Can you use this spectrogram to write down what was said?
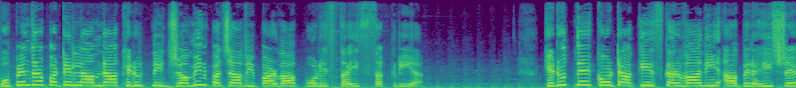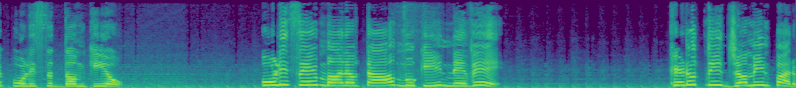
ભૂપેન્દ્ર પટેલ નામના ખેડૂતની જમીન પચાવી પાડવા પોલીસ થઈ સક્રિય. ખેડૂતને ખોટા કેસ કરવાની આપી રહી છે પોલીસ ધમકીઓ. પોલીસે માનવતા મૂકી નેવે. ખેડૂતની જમીન પર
